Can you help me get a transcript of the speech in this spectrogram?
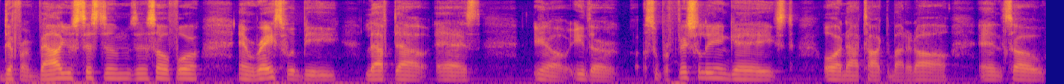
different value systems and so forth, and race would be left out as, you know, either superficially engaged or not talked about at all. And so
